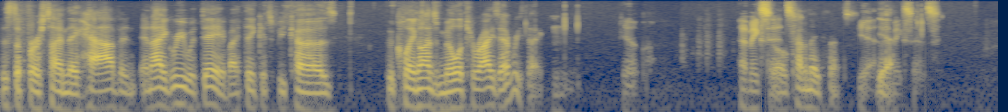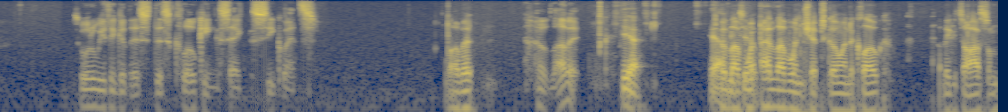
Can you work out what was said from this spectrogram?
this is the first time they have, and, and I agree with Dave. I think it's because the Klingons militarize everything. Mm-hmm. Yep. That makes So it sense. kind of makes sense. yeah, yeah. that makes sense. So what do we think of this this cloaking seg- sequence? Love it. I love it. Yeah, Yeah, I love when, I love when ships go into cloak. I think it's awesome.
